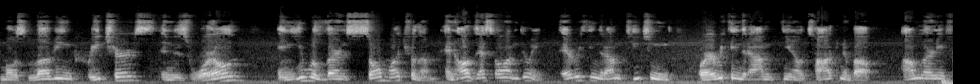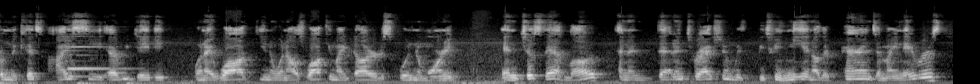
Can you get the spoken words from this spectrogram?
most loving creatures in this world, and you will learn so much from them. And all that's all I'm doing. Everything that I'm teaching or everything that I'm you know talking about, I'm learning from the kids I see every day when I walk. You know, when I was walking my daughter to school in the morning, and just that love and then that interaction with between me and other parents and my neighbors,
